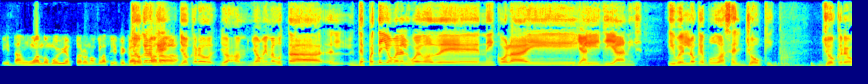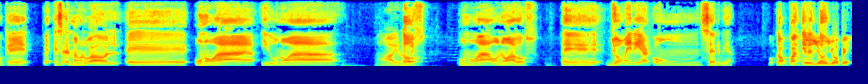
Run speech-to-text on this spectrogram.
y están jugando muy bien, pero no clasificaron Yo creo para... que, yo creo, yo, a- yo a mí me gusta, el- después de yo ver el juego de Nicola y Giannis. y Giannis y ver lo que pudo hacer Jokic, yo creo que ese es el mejor jugador eh, 1A y 1A No, hay uno 2. 1A o 1A2. Eh, yo me iría con Serbia. ¿Cu- ¿Cuál Sí, tienes yo, tú? yo, pi-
